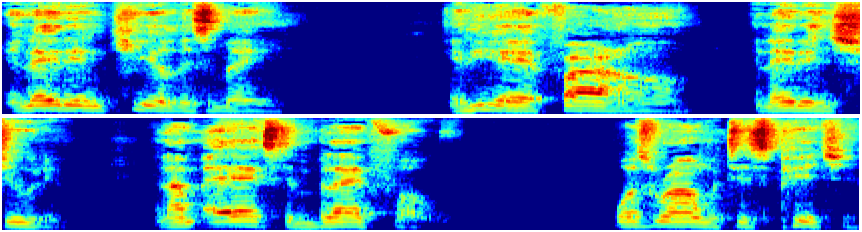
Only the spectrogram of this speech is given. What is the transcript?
and they didn't kill this man. And he had firearm, and they didn't shoot him. And I'm asking black folk, what's wrong with this picture?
